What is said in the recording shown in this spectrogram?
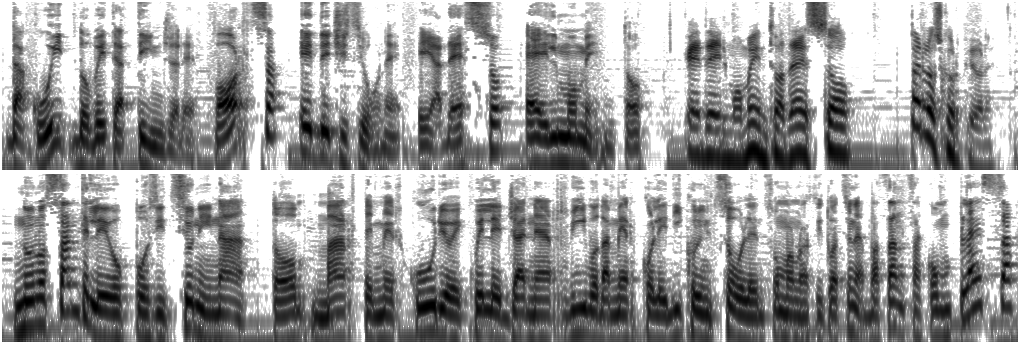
da cui dovete attingere forza e decisione e adesso è il momento. Ed è il momento adesso per lo Scorpione. Nonostante le opposizioni in atto, Marte e Mercurio e quelle già in arrivo da mercoledì con il Sole, insomma una situazione abbastanza complessa,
